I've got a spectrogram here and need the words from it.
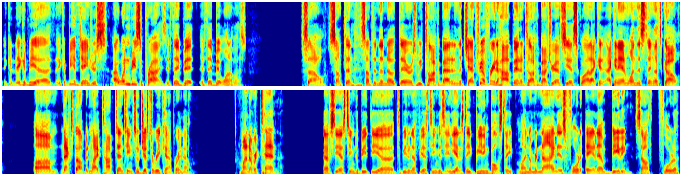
They could they could be a they could be a dangerous. I wouldn't be surprised if they bit if they bit one of us. So something something to note there as we talk about it in the chat. Feel free to hop in and talk about your FCS squad. I can I can end one this thing. Let's go. Um, next up in my top ten teams. So just to recap right now, my number ten FCS team to beat the uh, to beat an FBS team is Indiana State beating Ball State. My number nine is Florida A and M beating South Florida.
